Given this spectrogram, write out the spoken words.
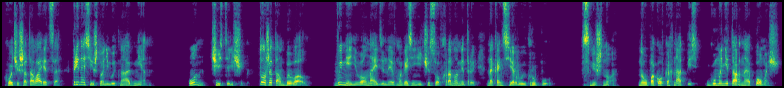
Хочешь отовариться, приноси что-нибудь на обмен. Он, чистильщик, тоже там бывал. Выменивал найденные в магазине часов хронометры на консерву и крупу. Смешно. На упаковках надпись «Гуманитарная помощь».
